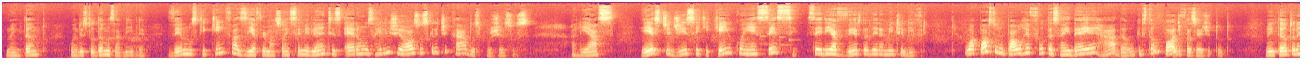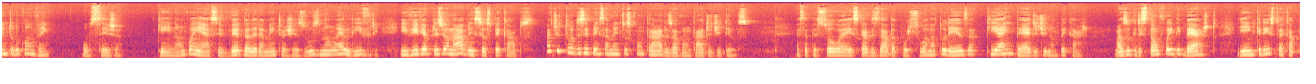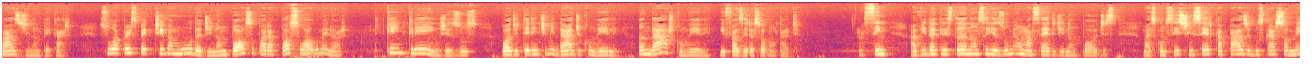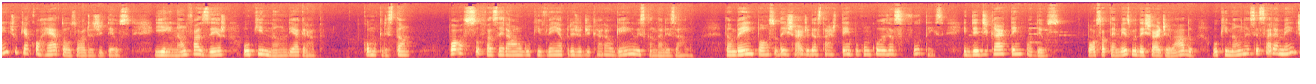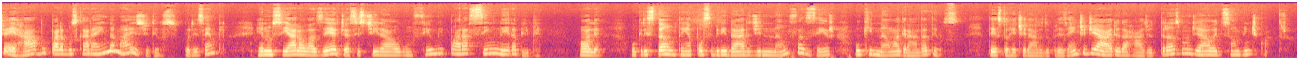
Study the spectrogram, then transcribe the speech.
No entanto, quando estudamos a Bíblia, vemos que quem fazia afirmações semelhantes eram os religiosos criticados por Jesus. Aliás, este disse que quem o conhecesse seria verdadeiramente livre. O apóstolo Paulo refuta essa ideia errada. O cristão pode fazer de tudo. No entanto, nem tudo convém. Ou seja, quem não conhece verdadeiramente a Jesus não é livre e vive aprisionado em seus pecados, atitudes e pensamentos contrários à vontade de Deus. Essa pessoa é escravizada por sua natureza, que a impede de não pecar. Mas o cristão foi liberto e em Cristo é capaz de não pecar. Sua perspectiva muda de não posso para posso algo melhor. Quem crê em Jesus pode ter intimidade com Ele, andar com Ele e fazer a sua vontade. Assim, a vida cristã não se resume a uma série de não podes, mas consiste em ser capaz de buscar somente o que é correto aos olhos de Deus e em não fazer o que não lhe agrada. Como cristão, posso fazer algo que venha prejudicar alguém ou escandalizá-lo. Também posso deixar de gastar tempo com coisas fúteis e dedicar tempo a Deus. Posso até mesmo deixar de lado o que não necessariamente é errado para buscar ainda mais de Deus. Por exemplo, renunciar ao lazer de assistir a algum filme para assim ler a Bíblia. Olha, o cristão tem a possibilidade de não fazer o que não agrada a Deus. Texto retirado do presente diário da Rádio Transmundial, edição 24.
